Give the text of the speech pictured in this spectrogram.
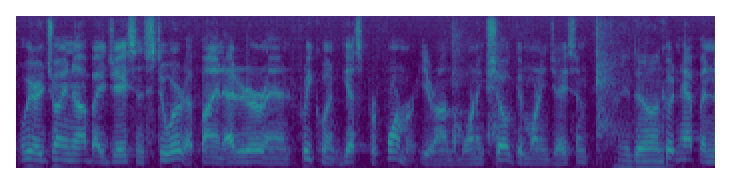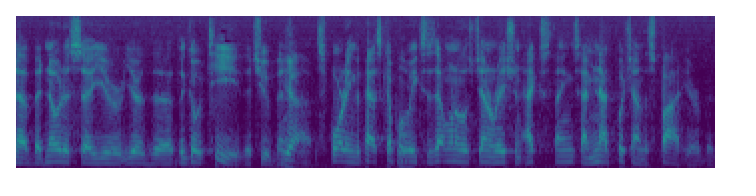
we are joined now by Jason Stewart, a fine editor and frequent guest performer here on the morning show. Good morning, Jason. How you doing? Couldn't happen uh, but notice uh, you're, you're the, the goatee that you've been Yeah. uh, sporting the past couple of weeks. Is that one of those Generation X things? I'm not to put you on the spot here, but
